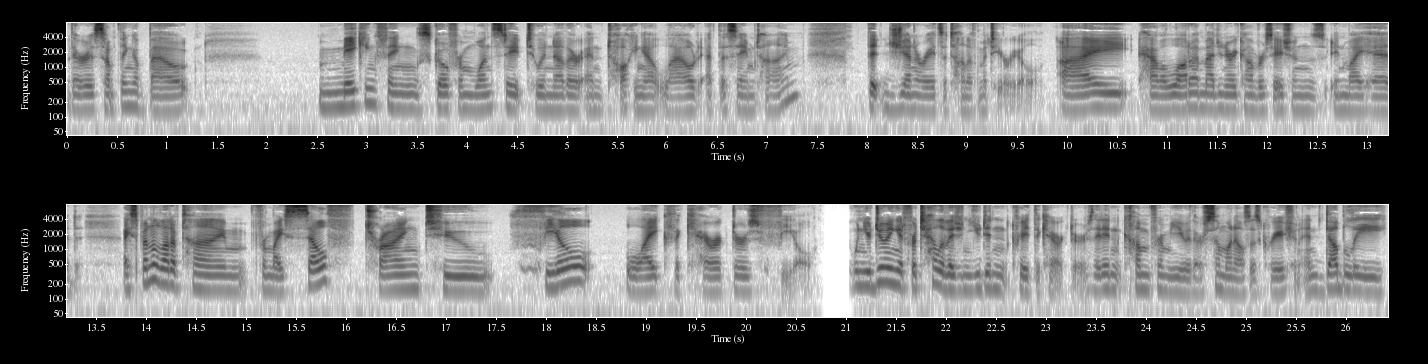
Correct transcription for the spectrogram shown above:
there is something about making things go from one state to another and talking out loud at the same time that generates a ton of material. I have a lot of imaginary conversations in my head. I spend a lot of time for myself trying to feel like the characters feel. When you're doing it for television, you didn't create the characters. They didn't come from you. They're someone else's creation. And doubly,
